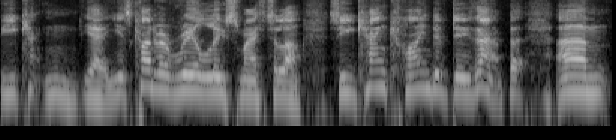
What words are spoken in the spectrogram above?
Well, you can, mm, yeah, it's kind of a real loose mouth to lung. So you can kind of do that, but, um,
